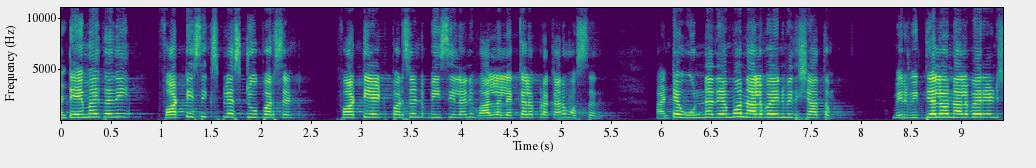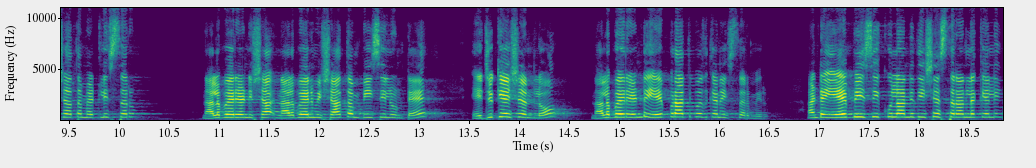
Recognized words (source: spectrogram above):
అంటే ఏమవుతుంది forty six plus two percent forty eight percent బీసీలని వాళ్ళ లెక్కల ప్రకారం వస్తుంది. అంటే ఉన్నదేమో నలభై ఎనిమిది శాతం. మీరు విద్యలో నలభై రెండు శాతం ఎట్లిస్తారు? నలభై రెండు శా నలభై ఎనిమిది శాతం బీసీలు ఉంటే ఎడ్యుకేషన్లో నలభై రెండు ఏ ప్రాతిపదికన ఇస్తారు మీరు? అంటే ఏబీసీ కులాన్ని తీసేస్తారు అందులోకెళ్ళి?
